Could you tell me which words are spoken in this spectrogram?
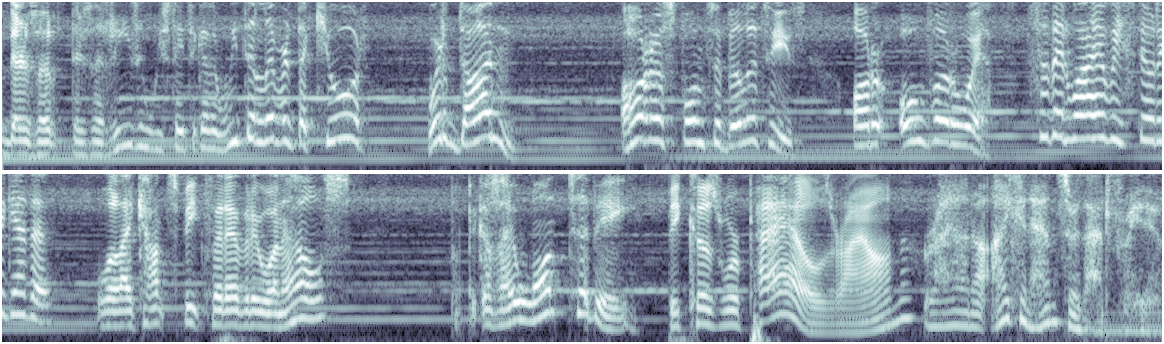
there's a there's a reason we stay together. We delivered the cure. We're done. Our responsibilities are over with. So then why are we still together? Well, I can't speak for everyone else, but because I want to be. Because we're pals, Rihanna. Rihanna, I can answer that for you.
